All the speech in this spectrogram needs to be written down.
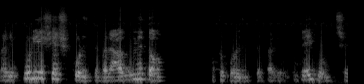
মানে পুড়িয়ে শেষ করে দিতে পারে, আগুনে দগ্ধ করে দিতে পারে, এটাই বলছে।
